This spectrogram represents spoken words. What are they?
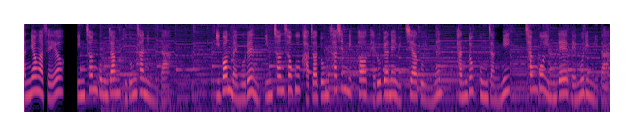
안녕하세요. 인천공장 부동산입니다. 이번 매물은 인천 서구 가좌동 40m 대로변에 위치하고 있는 단독 공장 및 창고 임대 매물입니다.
